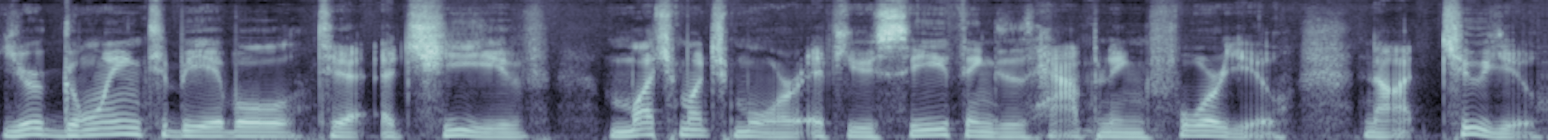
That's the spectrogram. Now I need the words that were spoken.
You're going to be able to achieve much, much more if you see things as happening for you, not to you.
